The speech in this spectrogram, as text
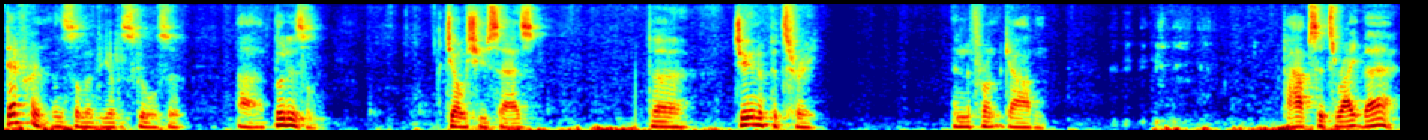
Different than some of the other schools of uh, Buddhism. Joshu says the juniper tree in the front garden. Perhaps it's right there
